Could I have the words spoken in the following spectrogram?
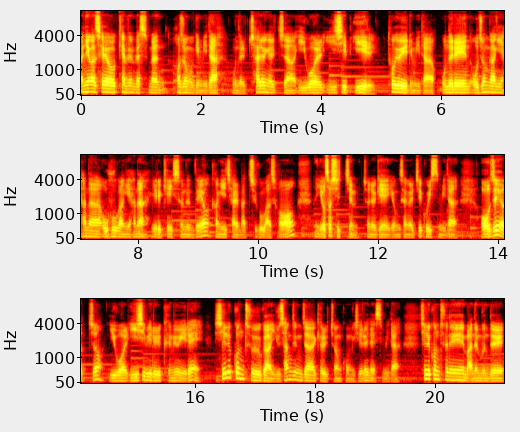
안녕하세요. 케빈 베스만 허정욱입니다. 오늘 촬영 일자 2월 22일 토요일입니다. 오늘은 오전 강의 하나, 오후 강의 하나 이렇게 있었는데요. 강의 잘 마치고 와서 6시쯤 저녁에 영상을 찍고 있습니다. 어제였죠. 2월 21일 금요일에 실리콘2가 유상증자 결정 공시를 냈습니다. 실리콘2는 많은 분들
